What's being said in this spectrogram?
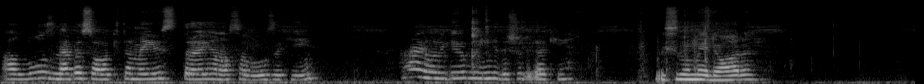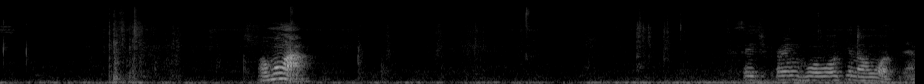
A luz, né, pessoal? Aqui tá meio estranha a nossa luz aqui. Ai, eu não liguei o ring, deixa eu ligar aqui. Ver se não melhora. Vamos lá. Essa de praia enrolou aqui na outra.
